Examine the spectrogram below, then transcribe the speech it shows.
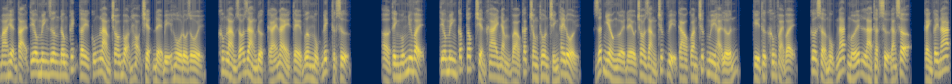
Mà hiện tại tiêu minh dương đông kích tây cũng làm cho bọn họ triệt để bị hồ đồ rồi, không làm rõ ràng được cái này tề vương mục đích thực sự. Ở tình huống như vậy, tiêu minh cấp tốc triển khai nhằm vào các trong thôn chính thay đổi, rất nhiều người đều cho rằng chức vị cao quan chức nguy hại lớn, kỳ thực không phải vậy, cơ sở mục nát mới là thật sự đáng sợ, cành cây nát,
